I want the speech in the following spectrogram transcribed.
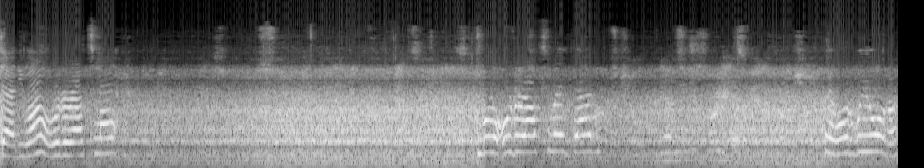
Dad, you wanna order out tonight? You wanna order out tonight, Dad? Hey, what do we order?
